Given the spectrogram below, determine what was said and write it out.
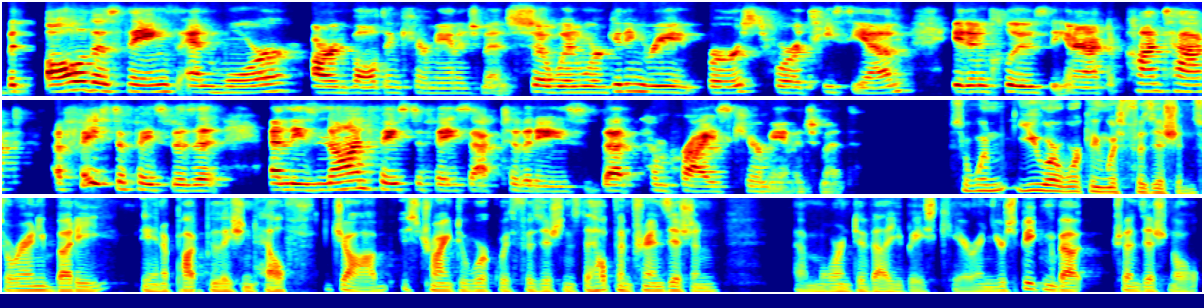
But all of those things and more are involved in care management. So when we're getting reimbursed for a TCM, it includes the interactive contact, a face to face visit, and these non face to face activities that comprise care management. So when you are working with physicians or anybody in a population health job is trying to work with physicians to help them transition uh, more into value based care. And you're speaking about transitional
